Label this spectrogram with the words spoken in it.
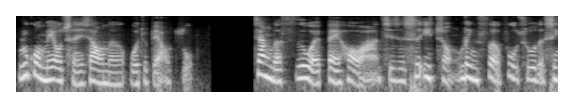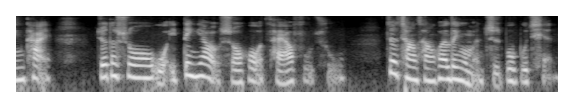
如果没有成效呢，我就不要做。这样的思维背后啊，其实是一种吝啬付出的心态，觉得说我一定要有收获才要付出，这常常会令我们止步不前。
